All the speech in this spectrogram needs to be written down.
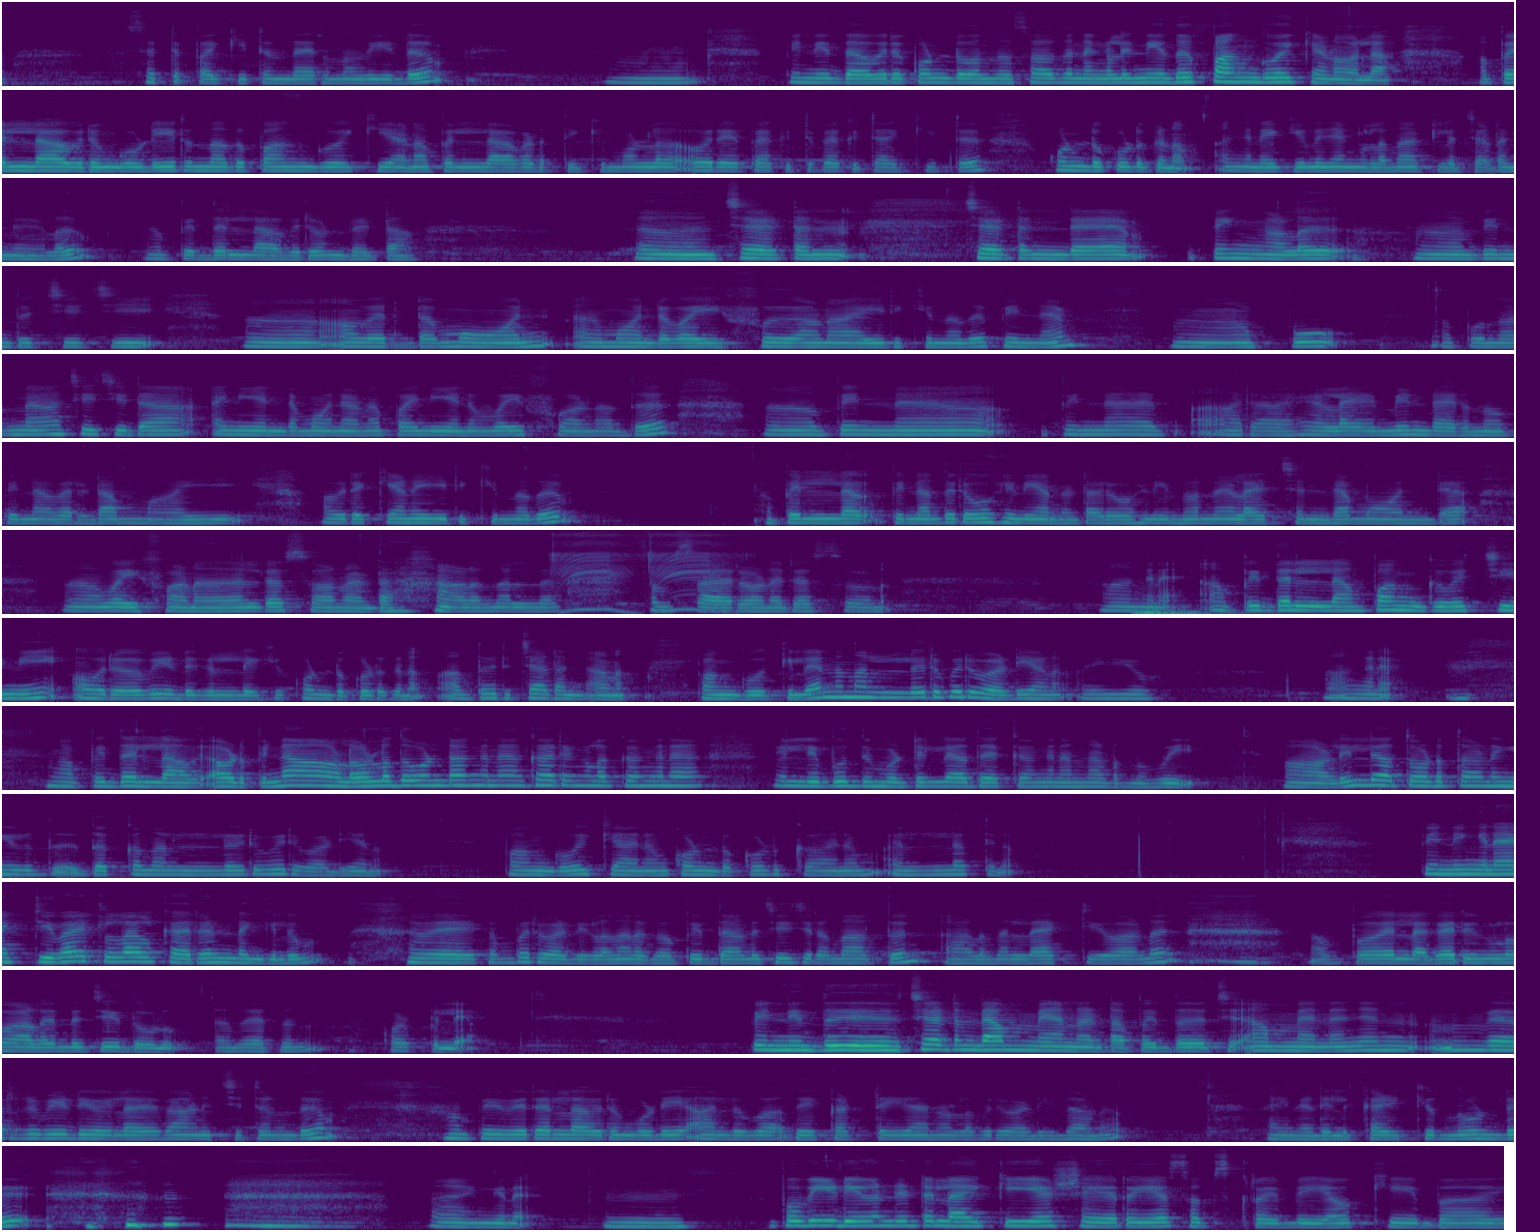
സെറ്റപ്പ് ആക്കിയിട്ടുണ്ടായിരുന്നു വീട്. പിന്നെ ഇത് അവർ കൊണ്ടുവന്ന സാധനങ്ങൾ ഇനി ഇത് പങ്കുവയ്ക്കണമല്ലോ അപ്പോൾ എല്ലാവരും കൂടി ഇരുന്നത് പങ്കുവയ്ക്കുകയാണ് അപ്പോൾ എല്ലായിടത്തേക്കും ഉള്ള ഒരേ പാക്കറ്റ് പാക്കറ്റ് ആക്കിയിട്ട് കൊണ്ടു കൊടുക്കണം. അങ്ങനെയൊക്കെയാണ് ഞങ്ങളുടെ നാട്ടിലെ ചടങ്ങുകൾ അപ്പോൾ ഇതെല്ലാവരും ഉണ്ട് കേട്ടോ. ചേട്ടൻ ചേട്ടന്റെ പെങ്ങൾ ബിന്ദു ചേച്ചി അവരുടെ മോൻ മോന്റെ വൈഫ് ആണ് ആയിരിക്കുന്നത്. പിന്നെ അപ്പു അപ്പോൾ എന്ന് പറഞ്ഞാൽ ചേച്ചിയുടെ അനിയന്റെ മോനാണ്. അപ്പോൾ അനിയനും വൈഫുമാണത് പിന്നെ പിന്നെ ആരാ ഇളയമ്മ ഉണ്ടായിരുന്നു. പിന്നെ അവരുടെ അമ്മായി അവരൊക്കെയാണ് ഇരിക്കുന്നത്. അപ്പോൾ എല്ലാ പിന്നെ അത് രോഹിണിയാണ് കേട്ടോ രോഹിണി എന്ന് പറഞ്ഞാൽ ഇളയച്ചന്റെ മോന്റെ വൈഫാണ് നല്ല രസമാണ് കേട്ടോ ആൾ നല്ല സംസാരമാണ് രസമാണ്. അങ്ങനെ. അപ്പം ഇതെല്ലാം പങ്കുവെച്ച് ഇനി ഓരോ വീടുകളിലേക്ക് കൊണ്ടു കൊടുക്കണം. അതൊരു ചടങ്ങാണ്. പങ്കുവെക്കൽ തന്നെ നല്ലൊരു പരിപാടിയാണ്. അയ്യോ. അങ്ങനെ. അപ്പോൾ ഇതെല്ലാം അവിടെ പിന്നെ ആളുള്ളത് കൊണ്ട് അങ്ങനെ കാര്യങ്ങളൊക്കെ അങ്ങനെ വലിയ ബുദ്ധിമുട്ടില്ലാതെയൊക്കെ അങ്ങനെ നടന്നു പോയി. ആളില്ലാത്തടത്താണെങ്കിൽ ഇത് ഇതൊക്കെ നല്ലൊരു പരിപാടിയാണ്. പങ്കുവയ്ക്കാനും കൊണ്ടു കൊടുക്കാനും എല്ലാത്തിനും. പിന്നെ ഇങ്ങനെ ആക്റ്റീവായിട്ടുള്ള ആൾക്കാരുണ്ടെങ്കിലും വേഗം പരിപാടികൾ നടക്കും. അപ്പോൾ ഇതാണ് ചേച്ചിയുടെ നാത്തൂൻ. ആൾ നല്ല ആക്റ്റീവാണ് അപ്പോൾ എല്ലാ കാര്യങ്ങളും ആൾ തന്നെ ചെയ്തോളും. അത് കാരണം കുഴപ്പമില്ല. പിന്നെ ഇത് ചേട്ടന്റെ അമ്മയാണ് കേട്ടോ അപ്പോൾ ഇത് അമ്മേനെ ഞാൻ വേറൊരു വീഡിയോയിൽ കാണിച്ചിട്ടുണ്ട്. അപ്പോൾ ഇവരെല്ലാവരും കൂടി അലുവ അത് കട്ട് ചെയ്യാനുള്ള പരിപാടിയിലാണ്. അതിനിടയിൽ കഴിക്കുന്നുണ്ട്. ഇങ്ങനെ. അപ്പോൾ വീഡിയോ കണ്ടിട്ട് ലൈക്ക് ചെയ്യുക ഷെയർ ചെയ്യുക സബ്സ്ക്രൈബ് ചെയ്യുക. Okay bye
